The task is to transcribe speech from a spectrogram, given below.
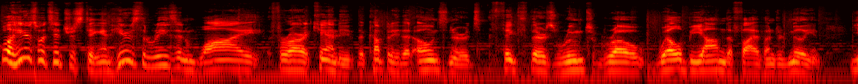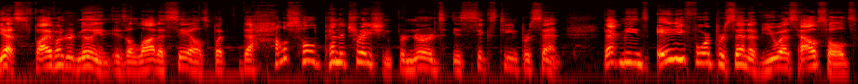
Well, here's what's interesting, and here's the reason why Ferrara Candy, the company that owns Nerds, thinks there's room to grow well beyond the 500 million. Yes, 500 million is a lot of sales, but the household penetration for Nerds is 16%. That means 84% of US households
